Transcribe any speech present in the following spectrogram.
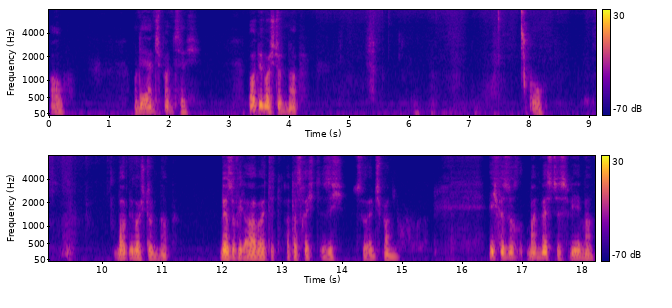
auf. Und er entspannt sich, baut Überstunden ab. Oh. Baut Überstunden ab. Wer so viel arbeitet, hat das Recht, sich zu entspannen. Ich versuche mein Bestes, wie immer.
